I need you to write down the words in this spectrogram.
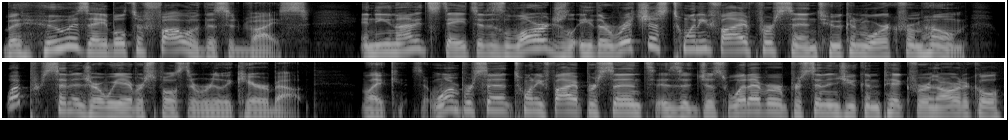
But who is able to follow this advice? In the United States, it is largely the richest 25% who can work from home. What percentage are we ever supposed to really care about? Like, is it 1%, 25%? Is it just whatever percentage you can pick for an article?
